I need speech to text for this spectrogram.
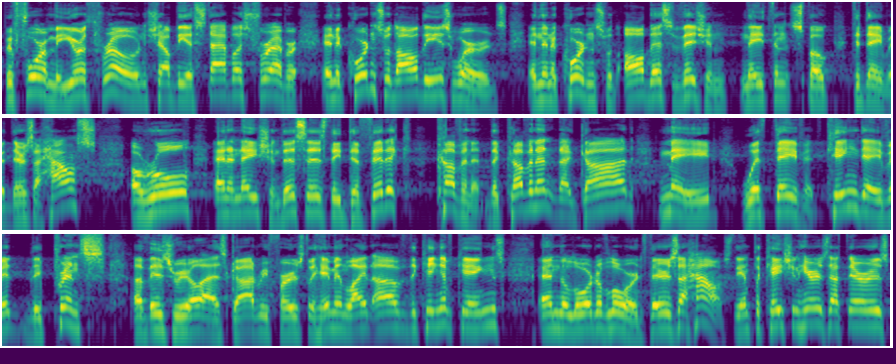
before me. Your throne shall be established forever. In accordance with all these words, and in accordance with all this vision, Nathan spoke to David. There's a house, a rule, and a nation. This is the Davidic covenant, the covenant that God made with David. King David, the prince of Israel, as God refers to him in light of the King of Kings and the Lord of Lords. There's a house. The implication here is that there is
